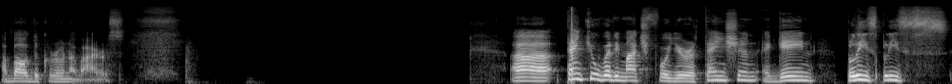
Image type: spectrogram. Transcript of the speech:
about the coronavirus. Uh, thank you very much for your attention. Again, please, please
